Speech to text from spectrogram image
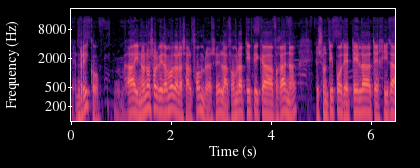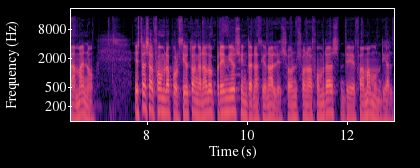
rico. Ah, y no nos olvidamos de las alfombras. ¿eh? La alfombra típica afgana es un tipo de tela tejida a mano. Estas alfombras, por cierto, han ganado premios internacionales. Son, son alfombras de fama mundial.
